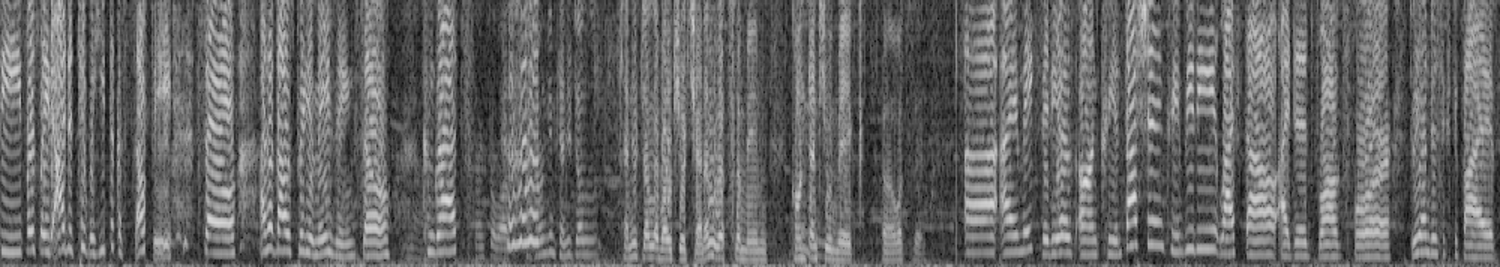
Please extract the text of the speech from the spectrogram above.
the first lady. I did too, but he took a selfie. So I thought that was pretty amazing. So congrats. Thanks a lot. Can you tell can you tell about your channel? What's the main content you make? Uh, what's the Uh, I make videos on Korean fashion, Korean beauty, lifestyle. I did vlogs for 365.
